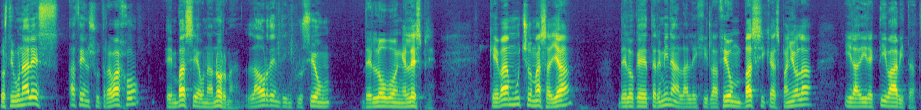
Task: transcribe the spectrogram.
Los tribunales hacen su trabajo en base a una norma, la orden de inclusión del lobo en el ESPRE, que va mucho más allá de lo que determina la legislación básica española y la directiva Hábitat,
